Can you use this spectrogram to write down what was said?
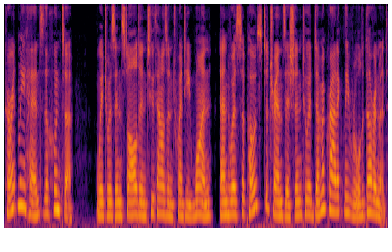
currently heads the junta which was installed in 2021 and was supposed to transition to a democratically ruled government.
